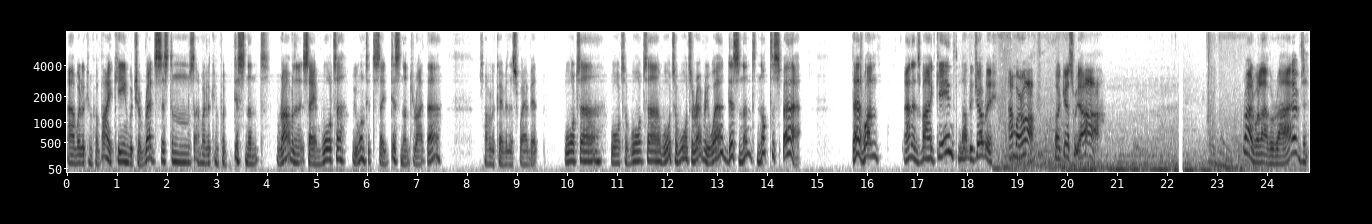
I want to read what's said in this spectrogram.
and we're looking for Vy'keen, which are red systems, and we're looking for dissonant. Rather than it saying water, we want it to say dissonant right there. Let's have a look over this way a bit. Water, water, water, water, water everywhere. Dissonant, not to spare. There's one. And it's Vy'keen. Lovely jubbly. And we're off. I guess we are. Right, well, I've arrived.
